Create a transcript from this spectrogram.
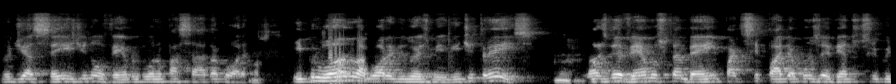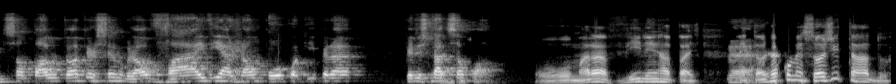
no dia 6 de novembro do ano passado agora. E para o ano agora de 2023, hum. Nós devemos também participar de alguns eventos do Circuito de São Paulo, então a terceiro grau vai viajar um pouco aqui pela, pelo estado de São Paulo. Oh, maravilha, hein, rapaz? É. Então já começou agitado.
